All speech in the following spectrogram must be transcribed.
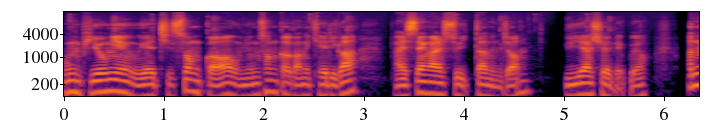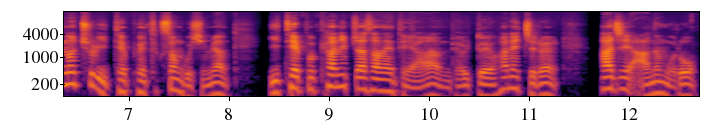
동 비용에 의해 지수성과와 운용성과 간의 괴리가 발생할 수 있다는 점 유의하셔야 되고요. 환노출 ETF의 특성 보시면 ETF 편입 자산에 대한 별도의 환해지를 하지 않으므로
